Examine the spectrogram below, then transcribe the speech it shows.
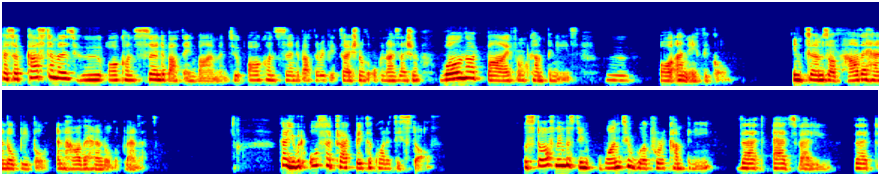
Okay, so customers who are concerned about the environment, who are concerned about the reputation of the organization, will not buy from companies who are unethical in terms of how they handle people and how they handle the planet. Okay, you would also attract better quality staff. The staff members do want to work for a company that adds value, that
